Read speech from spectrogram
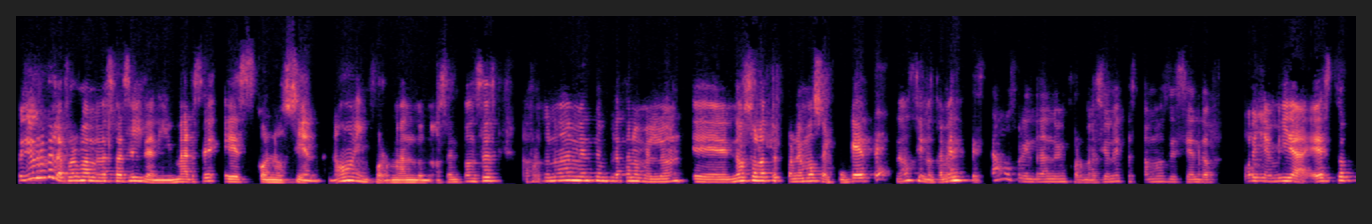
Pues yo creo que la forma más fácil de animarse es conociendo, ¿no? Informándonos. Entonces, afortunadamente en Plátano Melón eh, no solo te ponemos el juguete, ¿no? Sino también te estamos brindando información y te estamos diciendo, oye, mira, esto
